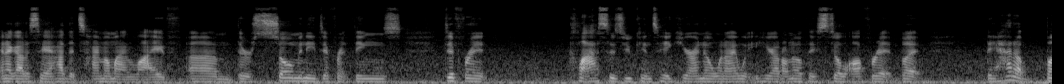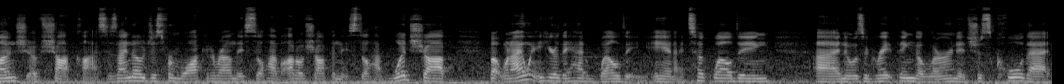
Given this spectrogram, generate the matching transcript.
And I got to say, I had the time of my life. Um, there's so many different things, different classes you can take here. I know when I went here, I don't know if they still offer it, but they had a bunch of shop classes. I know just from walking around, they still have auto shop and they still have wood shop. But when I went here, they had welding and I took welding uh, and it was a great thing to learn. It's just cool that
